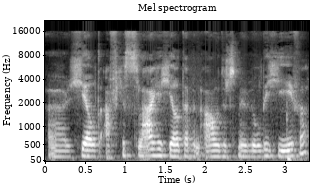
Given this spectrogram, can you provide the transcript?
eh, geld afgeslagen, geld dat mijn ouders me wilden geven.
